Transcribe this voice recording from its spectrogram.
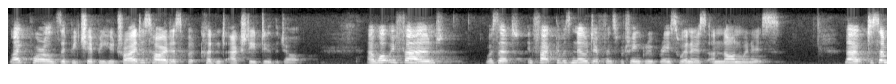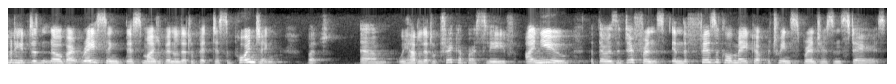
like poor old Zippy Chippy who tried his hardest but couldn't actually do the job. And what we found was that, in fact, there was no difference between group race winners and non winners. Now, to somebody who didn't know about racing, this might have been a little bit disappointing, but um, we had a little trick up our sleeve. I knew that there was a difference in the physical makeup between sprinters and stayers.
